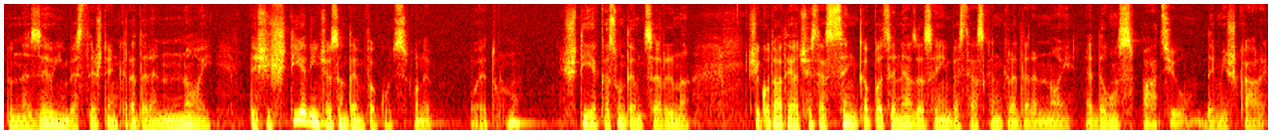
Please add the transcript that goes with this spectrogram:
Dumnezeu investește încredere în noi, deși știe din ce suntem făcuți, spune poetul, nu? Știe că suntem țărână și cu toate acestea se încăpățânează să investească încredere în noi, ne dă un spațiu de mișcare.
